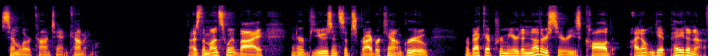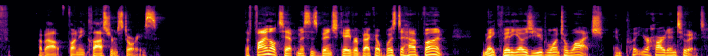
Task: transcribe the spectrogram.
similar content coming. As the months went by and her views and subscriber count grew, Rebecca premiered another series called I Don't Get Paid Enough about funny classroom stories. The final tip Mrs. Bench gave Rebecca was to have fun. Make videos you'd want to watch and put your heart into it.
